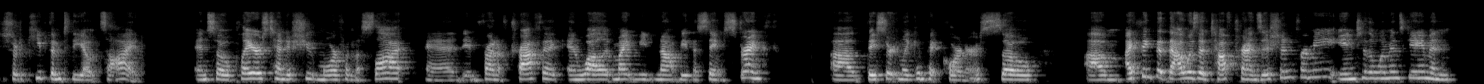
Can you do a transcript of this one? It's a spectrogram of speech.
sort of keep them to the outside. And so players tend to shoot more from the slot and in front of traffic. And while it might be, not be the same strength, uh, they certainly can pick corners. So um, I think that that was a tough transition for me into the women's game. And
